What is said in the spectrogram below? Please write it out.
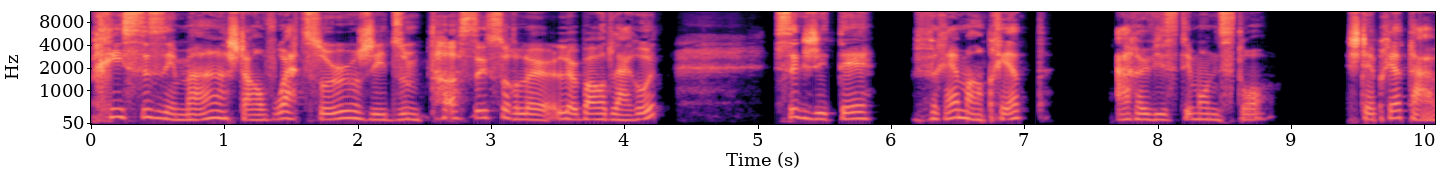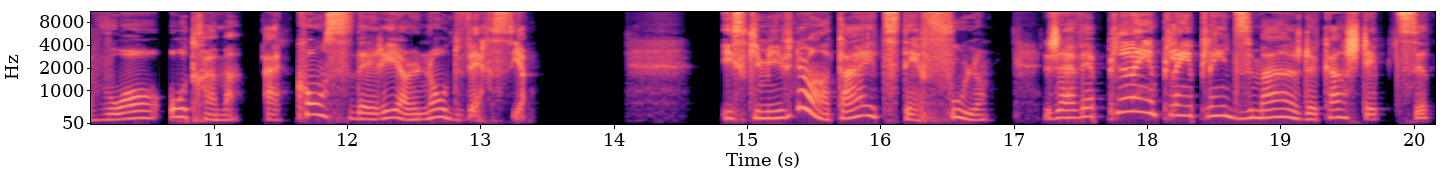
précisément, j'étais en voiture, j'ai dû me tasser sur le, bord de la route, c'est que j'étais vraiment prête à revisiter mon histoire. J'étais prête à voir autrement, à considérer une autre version. Et ce qui m'est venu en tête, c'était fou. J'avais plein, plein, plein d'images de quand j'étais petite,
